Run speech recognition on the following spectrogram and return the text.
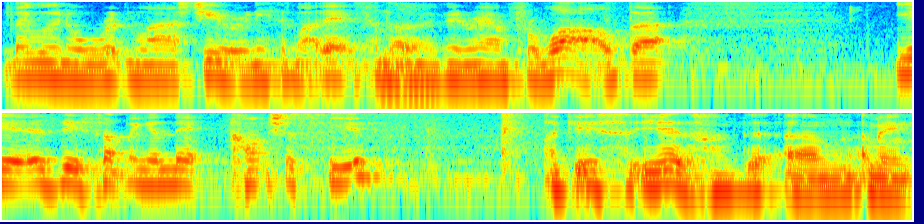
they weren't all written last year or anything like that. Some of them have been around for a while, but yeah, is there something in that conscious for you? I guess, yeah. the- Um, I mean,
